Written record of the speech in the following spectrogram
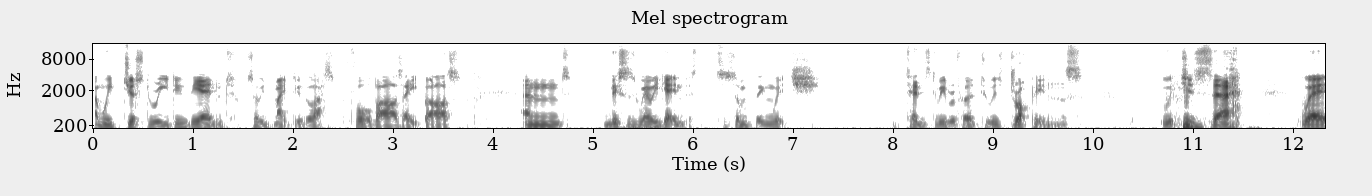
And we'd just redo the end. So we might do the last four bars eight bars. And this is where we get into to something which tends to be referred to as drop-ins which Hmm. is uh, where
